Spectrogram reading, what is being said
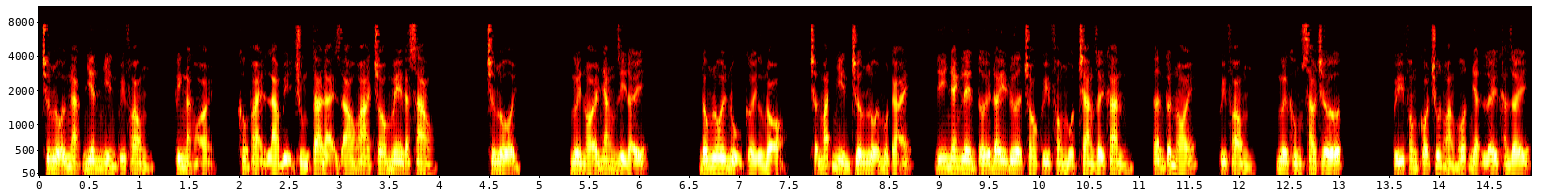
Trương lỗi ngạc nhiên nhìn quý phong, kinh ngạc hỏi, không phải là bị chúng ta đại giáo hòa cho mê đã sao? Trương lỗi, ngươi nói nhăng gì đấy? Đông lôi nụ cười đường đỏ trận mắt nhìn trương lỗi một cái, đi nhanh lên tới đây đưa cho quý phong một trang giấy khăn, ân cần nói, quý phong, ngươi không sao chớ. Quý phong có chút hoảng hốt nhận lấy khăn giấy,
